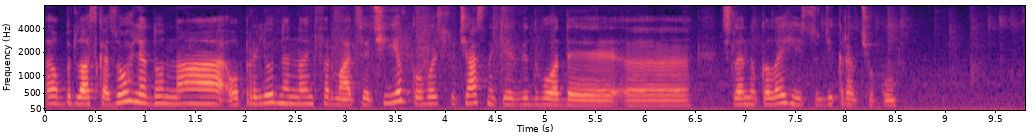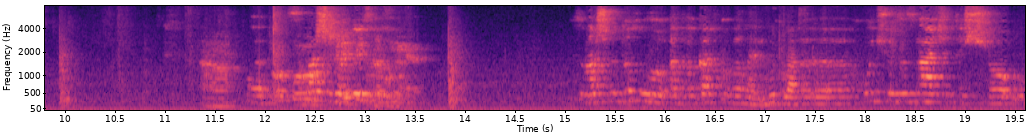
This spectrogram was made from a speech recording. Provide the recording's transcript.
Будь ласка, з огляду на оприлюднену інформацію, чи є в когось з учасників відводи е, члену колегії судді Кравчуку? Е, З Прокурор вашого дозволу, з вашого дозволу, адвокат Коваленко. Будь ласка. Е, Хочу зазначити, що у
